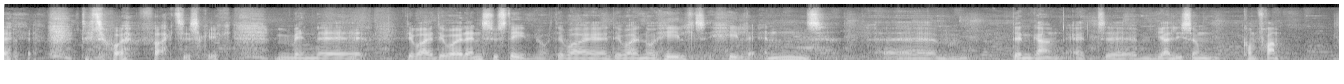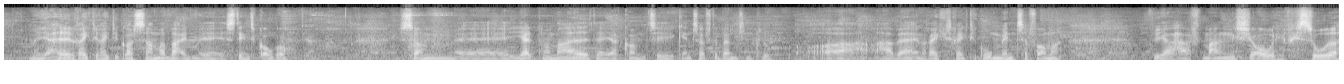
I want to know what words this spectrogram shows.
det tror jeg faktisk ikke. Men øh, det, var, det var et andet system jo. Det var, det var noget helt, helt andet øh, dengang, at øh, jeg ligesom kom frem. Men jeg havde et rigtig, rigtig godt samarbejde med Sten Skovgaard. Ja som øh, hjalp mig meget, da jeg kom til Gentofte Badminton Klub, og har været en rigtig, rigtig god mentor for mig. Vi har haft mange sjove episoder.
